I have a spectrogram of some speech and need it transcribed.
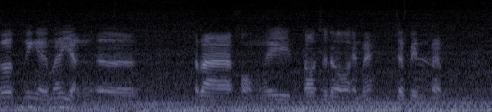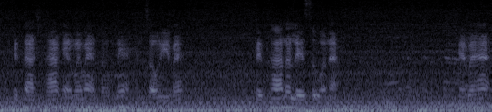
ก็นี่ไงม่อย่างเอ่อตราของไอ้ตชดเห็นไหมจะเป็นแบบเป็นตาช้างเห็นไหมแม่ตรงเนี้ยเห็นเสาอีไหมเป็นพระนเรศวรอะเห็นไหมฮะ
